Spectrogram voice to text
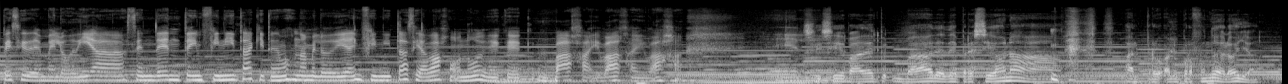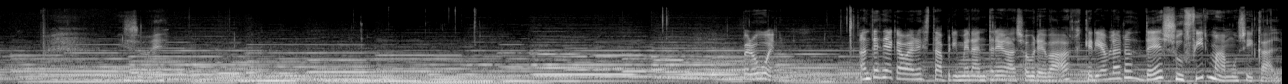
especie de melodía ascendente infinita, aquí tenemos una melodía infinita hacia abajo, ¿no? De que baja y baja y baja. El- Sí, sí, va de, va de depresión a, al pro- a lo profundo del hoyo. Eso es. Pero bueno, antes de acabar esta primera entrega sobre Bach, quería hablaros de su firma musical.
